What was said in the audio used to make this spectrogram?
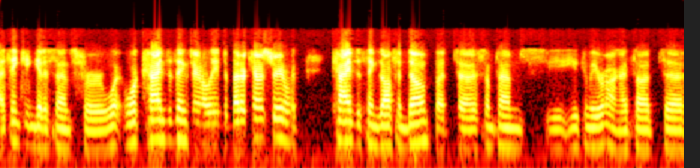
I think you can get a sense for what what kinds of things are going to lead to better chemistry and what kinds of things often don't. But uh, sometimes you, you can be wrong. I thought uh,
